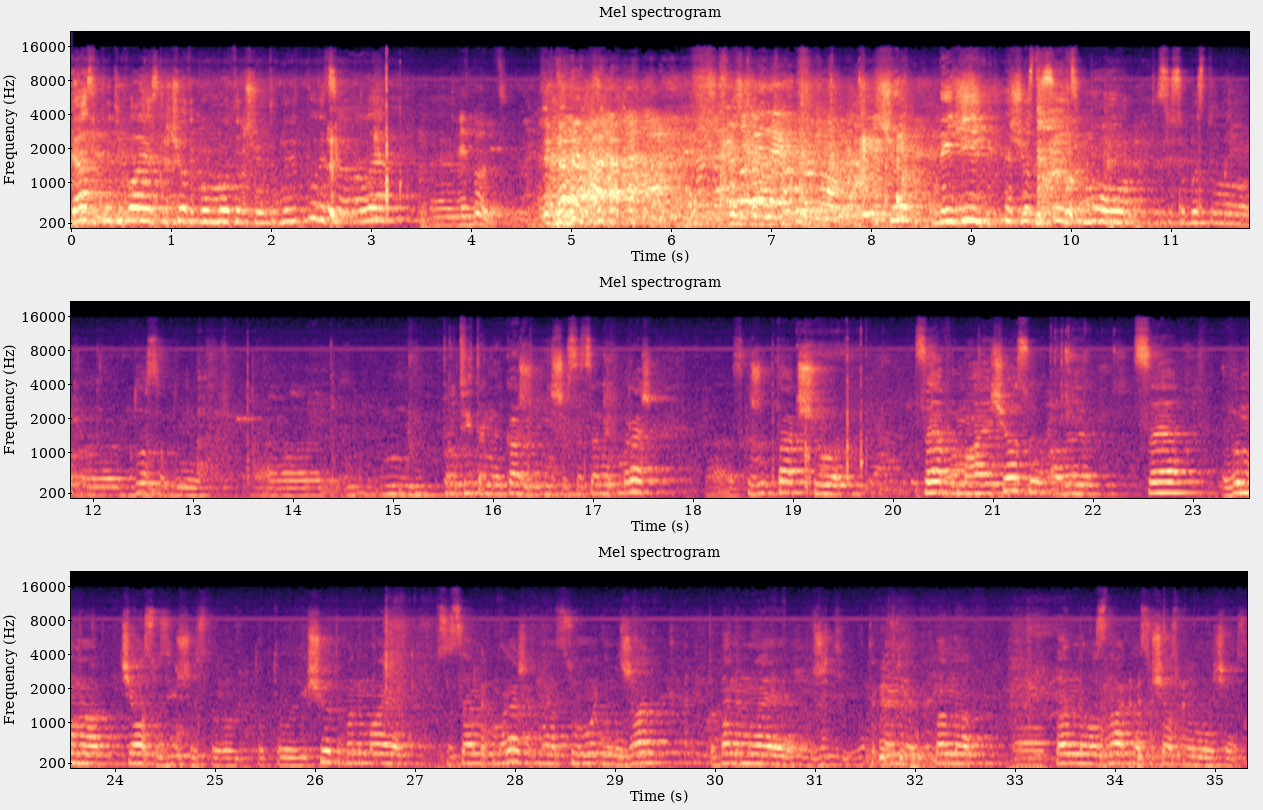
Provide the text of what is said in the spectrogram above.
Я сподіваюся, нічого такого моторошного тут не відбудеться, але е, Відбудеться. що, що стосується мого десь особистого е, досвіду е, про Твіттер не кажу інших соціальних мереж, скажу так, що це вимагає часу, але це вимога часу з іншої сторони. Тобто, якщо тебе немає в соціальних мережах, на сьогодні, на жаль, тебе немає в житті. Ну, така є певна, е, певна ознака сучасного часу.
